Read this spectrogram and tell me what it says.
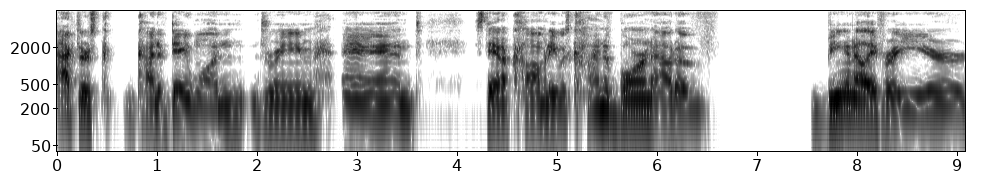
actors kind of day one dream and stand up comedy was kind of born out of being in LA for a year,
